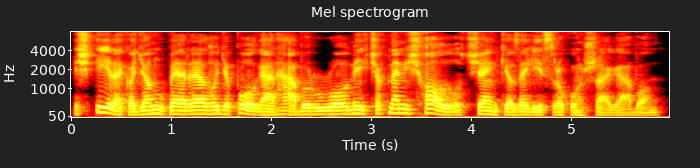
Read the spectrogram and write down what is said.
és élek a gyanúperrel, hogy a polgárháborúról még csak nem is hallott senki az egész rokonságában.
